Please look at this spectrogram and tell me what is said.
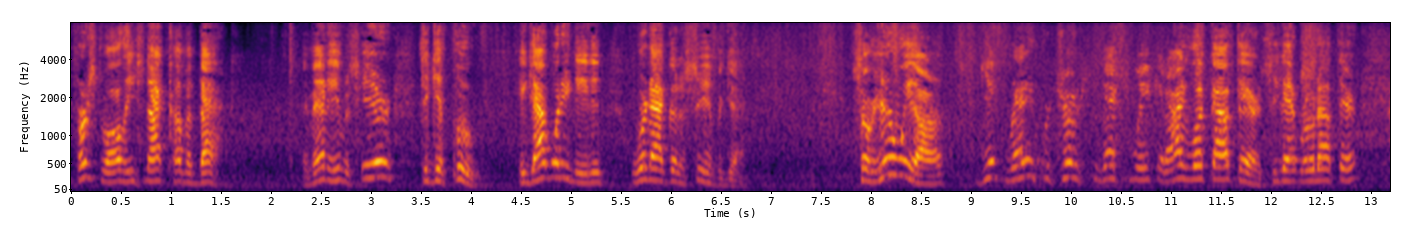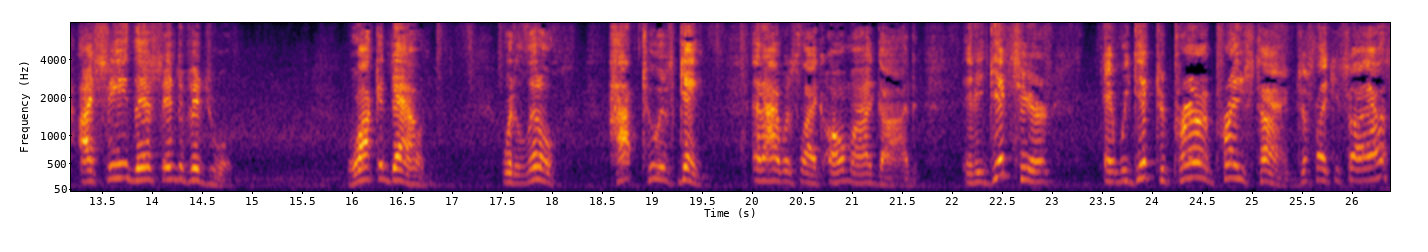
First of all, he's not coming back. Amen. He was here to get food. He got what he needed. We're not going to see him again. So here we are, getting ready for church the next week, and I look out there. See that road out there? I see this individual walking down with a little hop to his gait. And I was like, oh my God. And he gets here, and we get to prayer and praise time, just like you saw us.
